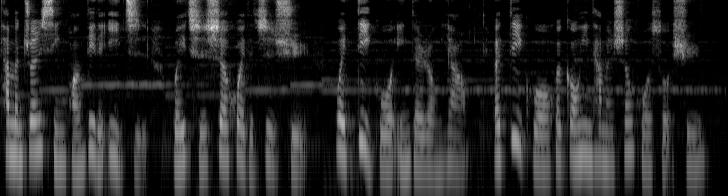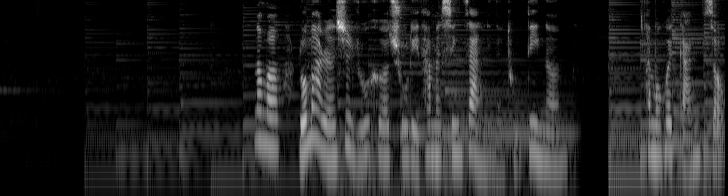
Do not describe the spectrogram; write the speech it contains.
他们遵行皇帝的意志。维持社会的秩序，为帝国赢得荣耀，而帝国会供应他们生活所需。那么，罗马人是如何处理他们新占领的土地呢？他们会赶走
